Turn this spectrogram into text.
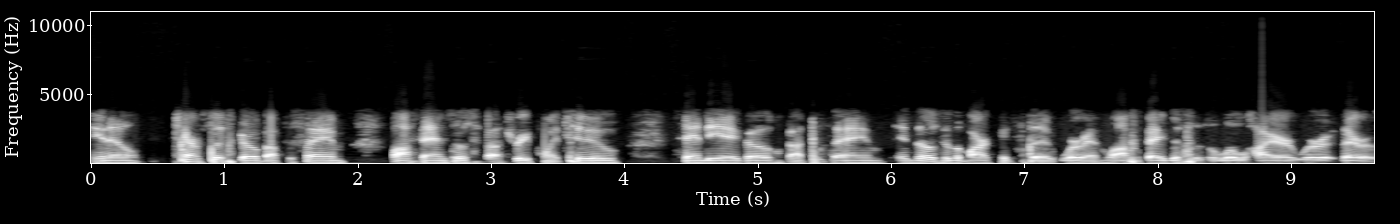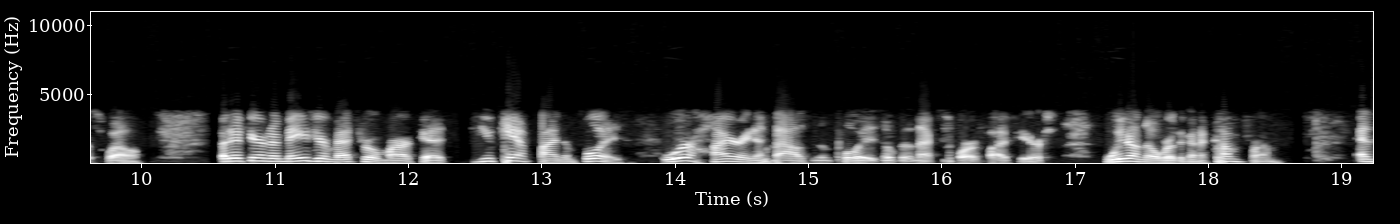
You know, San Francisco, about the same. Los Angeles, about 3.2. San Diego, about the same. And those are the markets that we're in. Las Vegas is a little higher. We're there as well. But if you're in a major metro market, you can't find employees we're hiring a thousand employees over the next four or five years. We don't know where they're going to come from. And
